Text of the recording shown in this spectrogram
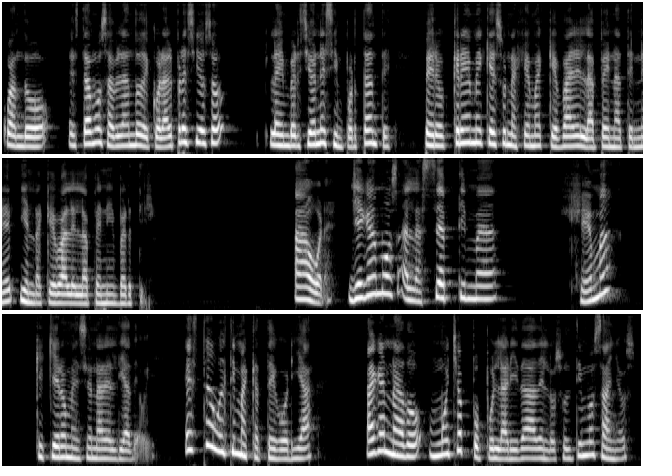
cuando estamos hablando de coral precioso, la inversión es importante, pero créeme que es una gema que vale la pena tener y en la que vale la pena invertir. Ahora, llegamos a la séptima gema que quiero mencionar el día de hoy. Esta última categoría ha ganado mucha popularidad en los últimos años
